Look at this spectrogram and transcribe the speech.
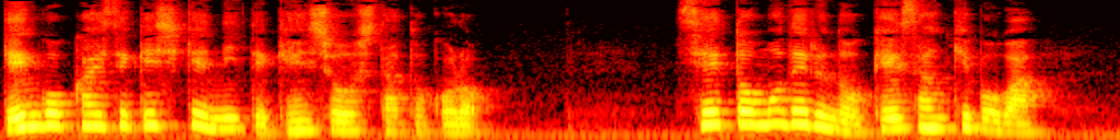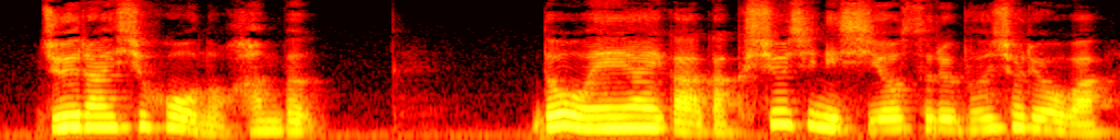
言語解析試験にて検証したところ、正当モデルの計算規模は従来手法の半分、同 AI が学習時に使用する文書量は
